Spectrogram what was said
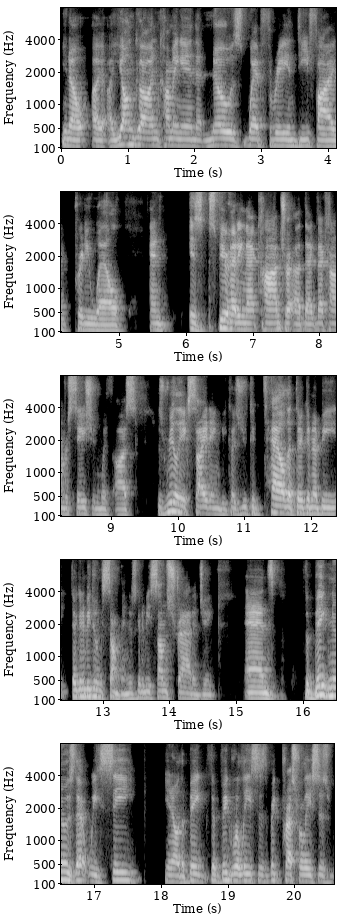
you know, a, a young gun coming in that knows Web3 and DeFi pretty well and is spearheading that contract, uh, that, that conversation with us is really exciting because you could tell that they're going to be, they're going to be doing something. There's going to be some strategy. And the big news that we see you know the big the big releases the big press releases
